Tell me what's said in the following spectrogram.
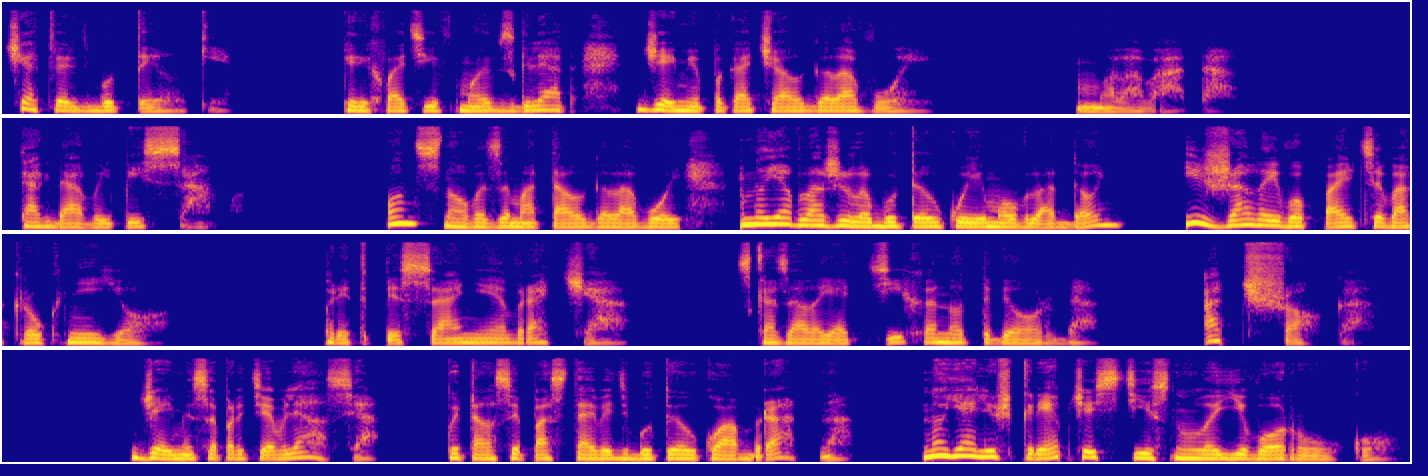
Четверть бутылки. Перехватив мой взгляд, Джейми покачал головой. «Маловато. Тогда выпей сам». Он снова замотал головой, но я вложила бутылку ему в ладонь и сжала его пальцы вокруг нее. «Предписание врача», — сказала я тихо, но твердо. От шока. Джейми сопротивлялся, пытался поставить бутылку обратно, но я лишь крепче стиснула его руку.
